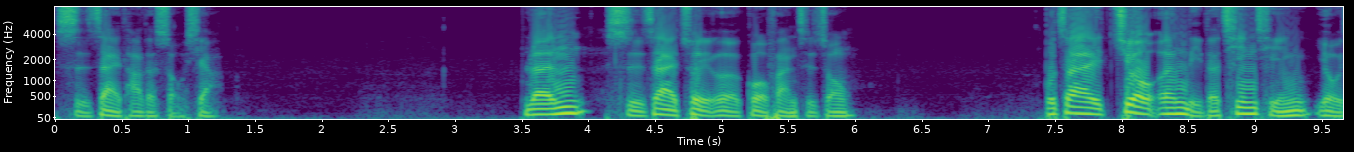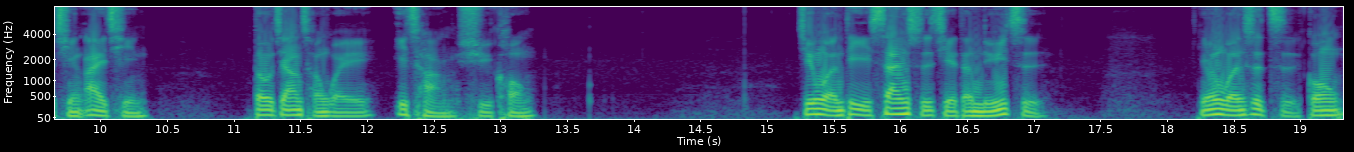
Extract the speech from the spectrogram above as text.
死在他的手下。人死在罪恶过犯之中，不在救恩里的亲情、友情、爱情，都将成为一场虚空。经文第三十节的女子，原文是子宫，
